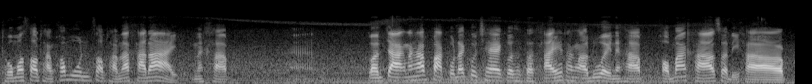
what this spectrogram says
โทรมาสอบถามข้อมูล สอบถามราคาได้นะครับก่อนจากนะครับ ฝากกดไลค์ กดแชร์ กด subscribe ให้ทางเราด้วยนะครับ ขอบคุณมากครับ สวัสดีครับ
